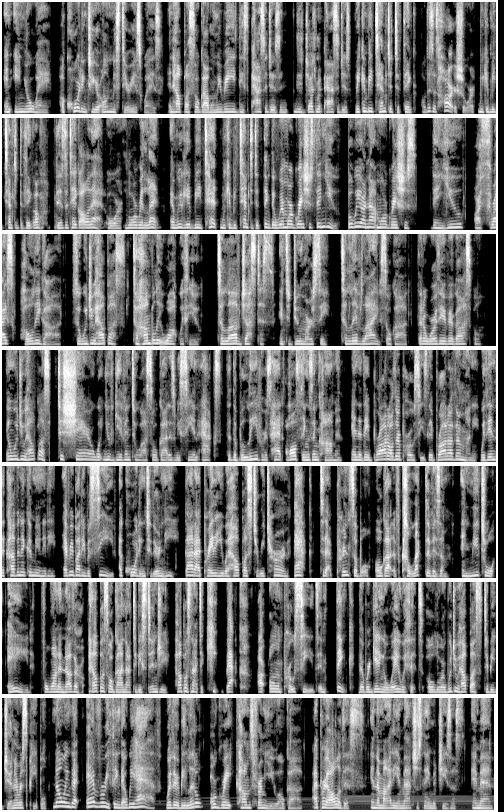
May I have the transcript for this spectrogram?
and in your way according to your own mysterious ways. And help us, oh God, when we read these passages and these judgment passages, we can be tempted to think, oh, this is harsh, sure. We can be tempted to think, oh, there's to take all of that, or Lord, relent. And we can be te- we can be tempted to think that we're more gracious than you, but we are not more gracious than you are thrice holy God. So would you help us to humbly walk with you, to love justice and to do mercy, to live lives, oh God, that are worthy of your gospel. And would you help us to share what you've given to us, oh God, as we see in Acts that the believers had all things in common and that they brought all their proceeds, they brought all their money within the covenant community. Everybody received according to their need. God, I pray that you will help us to return back to that principle, oh God, of collectivism and mutual aid for one another. Help us, oh God, not to be stingy. Help us not to keep back our own proceeds and think that we're getting away with it. Oh Lord, would you help us to be generous people, knowing that everything that we have, whether it be little or great, comes from you, oh God. I pray all of this in the mighty and matchless name of Jesus. Amen.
